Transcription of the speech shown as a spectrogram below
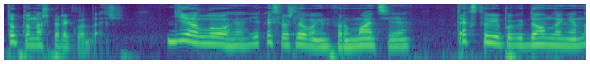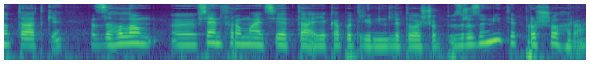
Тобто наш перекладач. Діалоги, якась важлива інформація, текстові повідомлення, нотатки. Загалом е, вся інформація та, яка потрібна для того, щоб зрозуміти, про що гра.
